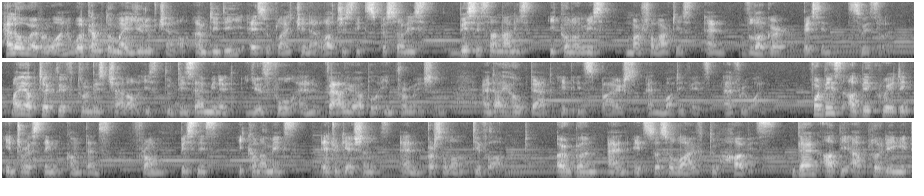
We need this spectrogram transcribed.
Hello everyone, welcome to my YouTube channel. I'm Didi, a supply chain and logistics specialist, business analyst, economist, martial artist and vlogger based in Switzerland. My objective through this channel is to disseminate useful and valuable information and I hope that it inspires and motivates everyone. For this, I'll be creating interesting contents from business, economics, education and personal development, urban and its social life to hobbies. Then I'll be uploading it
